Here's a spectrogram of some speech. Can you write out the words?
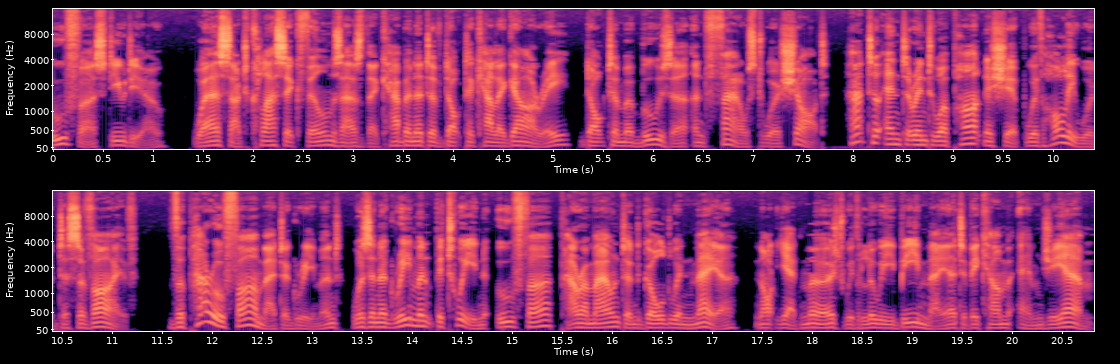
UFA studio, where such classic films as The Cabinet of Dr. Caligari, Dr. Mabuse, and Faust were shot, had to enter into a partnership with Hollywood to survive. The Parufamet agreement was an agreement between UFA, Paramount, and Goldwyn Mayer, not yet merged with Louis B. Mayer to become MGM.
